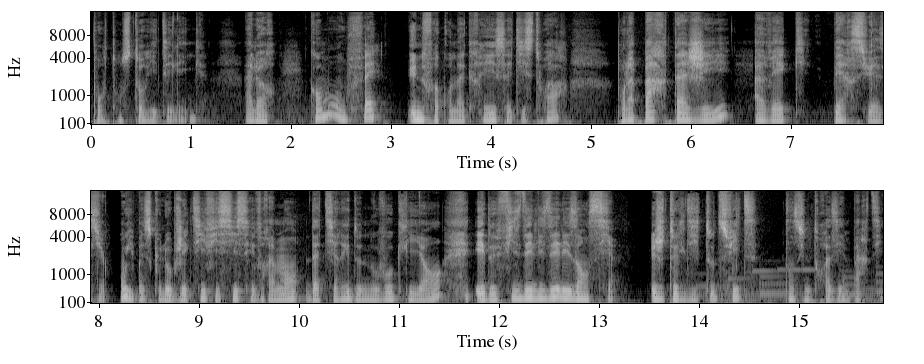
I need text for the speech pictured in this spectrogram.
pour ton storytelling. Alors, comment on fait une fois qu'on a créé cette histoire pour la partager avec persuasion Oui, parce que l'objectif ici, c'est vraiment d'attirer de nouveaux clients et de fidéliser les anciens. Je te le dis tout de suite dans une troisième partie.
